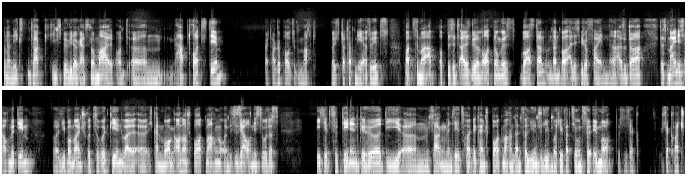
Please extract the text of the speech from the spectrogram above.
und am nächsten Tag ging es mir wieder ganz normal und ähm, habe trotzdem zwei Tage Pause gemacht. Weil ich dachte, nee, also jetzt wartest du mal ab, ob das jetzt alles wieder in Ordnung ist. War es dann und dann war alles wieder fein. Ne? Also da, das meine ich auch mit dem, lieber mal einen Schritt zurückgehen, weil äh, ich kann morgen auch noch Sport machen und es ist ja auch nicht so, dass ich jetzt zu denen gehöre, die ähm, sagen, wenn sie jetzt heute keinen Sport machen, dann verlieren sie die Motivation für immer. Das ist ja ist ja Quatsch.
